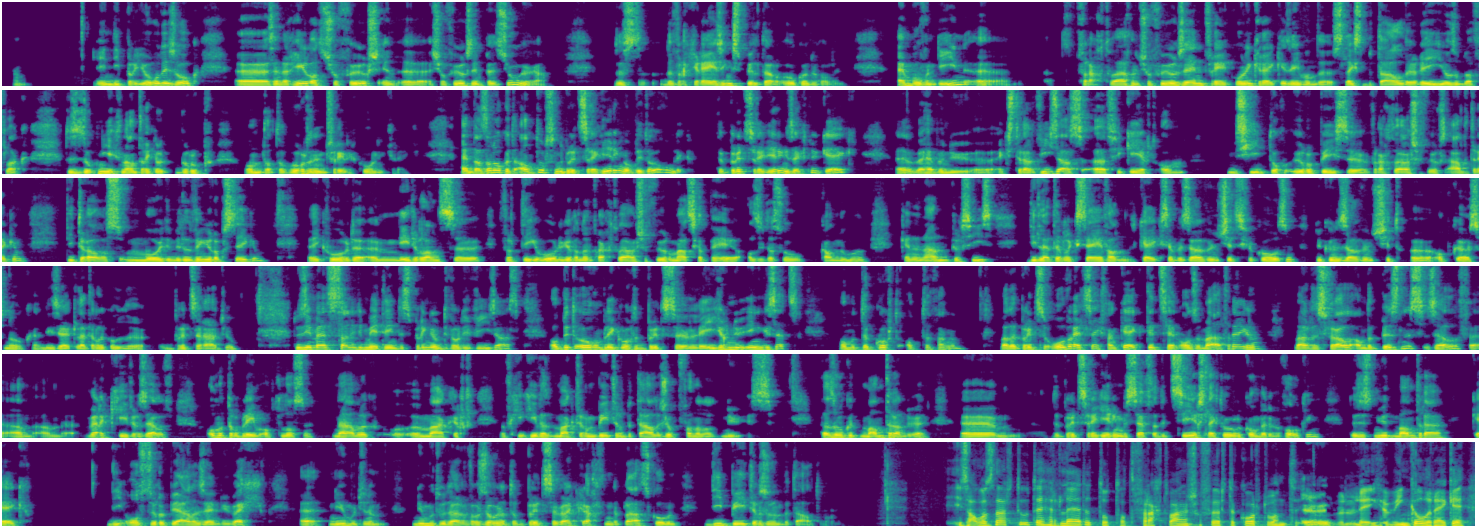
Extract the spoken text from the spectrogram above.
In die periode is ook, zijn er heel wat chauffeurs in, chauffeurs in pensioen gegaan. Dus de vergrijzing speelt daar ook een rol in. En bovendien, vrachtwagenchauffeur zijn. Het Verenigd Koninkrijk is een van de slechtst betaalde regio's op dat vlak. Dus het is ook niet echt een aantrekkelijk beroep om dat te worden in het Verenigd Koninkrijk. En dat is dan ook het antwoord van de Britse regering op dit ogenblik. De Britse regering zegt nu: kijk, we hebben nu eh, extra visa's uitgekeerd om misschien toch Europese vrachtwagenchauffeurs aan te trekken, die trouwens mooi de middelvinger opsteken. Ik hoorde een Nederlandse vertegenwoordiger van een vrachtwagenchauffeurmaatschappij, als ik dat zo kan noemen, ik ken de naam niet precies, die letterlijk zei van, kijk, ze hebben zelf hun shit gekozen, nu kunnen ze zelf hun shit uh, opkuisen ook. Die zei het letterlijk op de Britse radio. Dus die mensen staan niet meteen te springen voor die visa's. Op dit ogenblik wordt het Britse leger nu ingezet om het tekort op te vangen. Maar de Britse overheid zegt van kijk, dit zijn onze maatregelen, maar het is vooral aan de business zelf, aan, aan de werkgever zelf, om het probleem op te lossen. Namelijk, eh, maak er, of geef, maak er een beter betaalde job van dan het nu is. Dat is ook het mantra nu. Ehm, de Britse regering beseft dat dit zeer slecht overkomt bij de bevolking. Dus is nu het mantra, kijk, die Oost-Europeanen zijn nu weg. Nu, moeten, nu moeten we daarvoor zorgen dat er Britse werkkrachten in de plaats komen die beter zullen betaald worden. Is alles daartoe te herleiden tot dat vrachtwagenchauffeurtekort? Want ja, lege winkelrekken,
